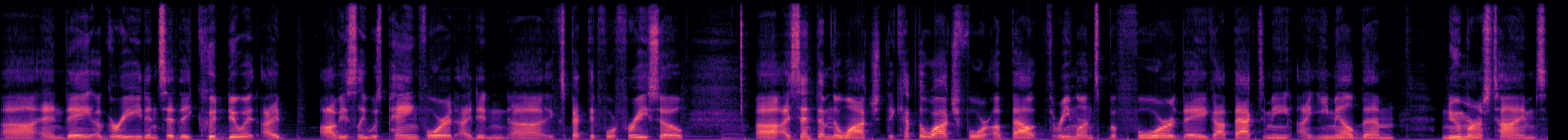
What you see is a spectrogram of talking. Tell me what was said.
uh, and they agreed and said they could do it. I obviously was paying for it. I didn't uh, expect it for free, so uh, I sent them the watch. They kept the watch for about three months before they got back to me. I emailed them numerous times.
